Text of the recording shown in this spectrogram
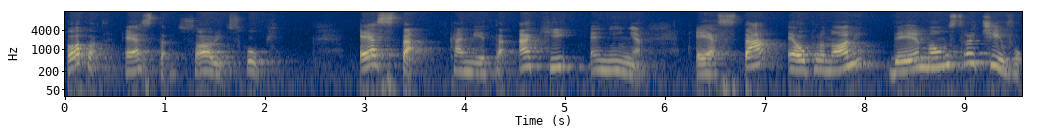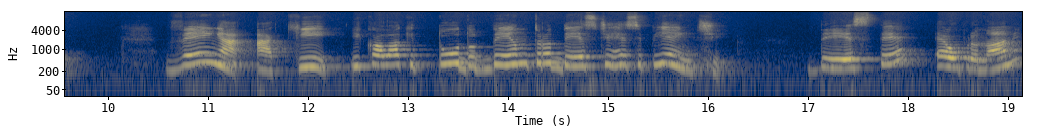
Opa, esta, sorry, desculpe. Esta caneta aqui é minha. Esta é o pronome demonstrativo. Venha aqui e coloque tudo dentro deste recipiente. Deste é o pronome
